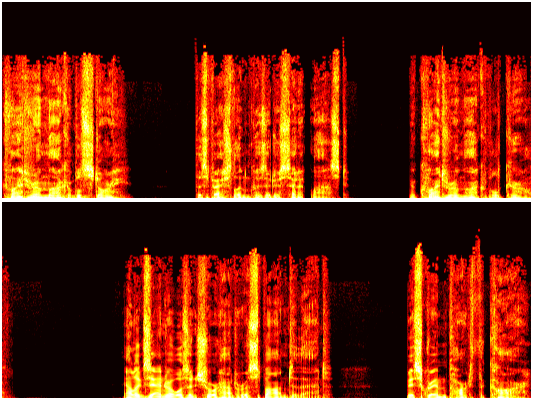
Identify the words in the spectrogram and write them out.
Quite a remarkable story, the Special Inquisitor said at last. You're quite a remarkable girl. Alexandra wasn't sure how to respond to that. Miss Grimm parked the car.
